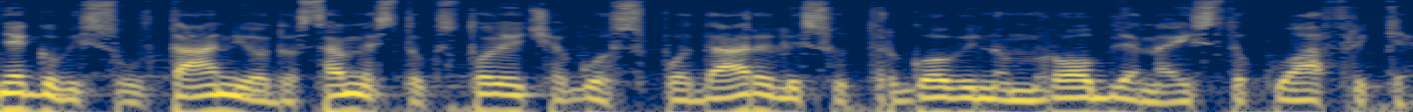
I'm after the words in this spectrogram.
Njegovi sultani od 18. stoljeća gospodarili su trgovinom roblja na istoku Afrike.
